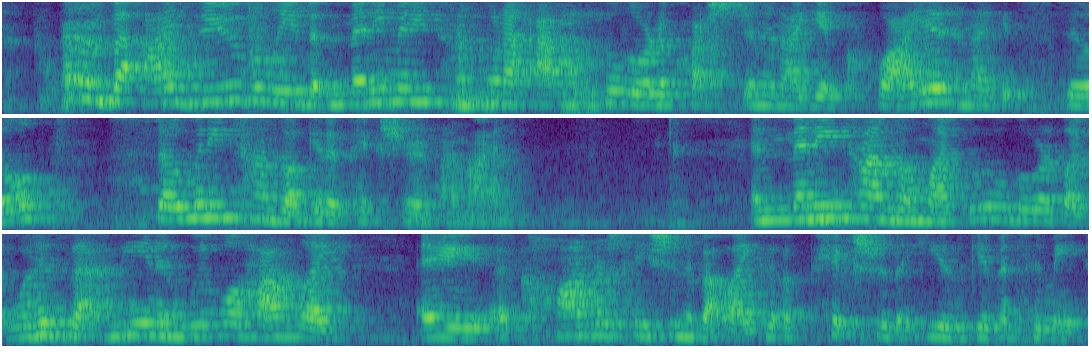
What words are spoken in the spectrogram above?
but I do believe that many, many times when I ask the Lord a question and I get quiet and I get still, so many times I'll get a picture in my mind. And many times I'm like, oh Lord, like what does that mean? And we will have like a, a, conversation about like a picture that he has given to me.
